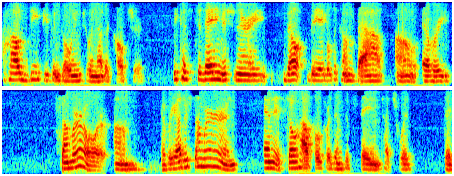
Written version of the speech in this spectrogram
how deep you can go into another culture. Because today, missionary, they'll be able to come back uh, every summer or um, every other summer, and and it's so helpful for them to stay in touch with their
